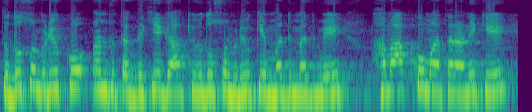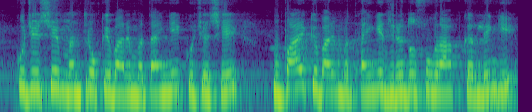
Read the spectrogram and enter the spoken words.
तो दोस्तों वीडियो को अंत तक देखिएगा, क्योंकि दोस्तों वीडियो के मध्य मध्य में हम आपको माता रानी के कुछ ऐसे मंत्रों के बारे में बताएँगे, कुछ ऐसे उपाय के बारे में बताएँगे, जिन्हें दोस्तों अगर आप कर लेंगे,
